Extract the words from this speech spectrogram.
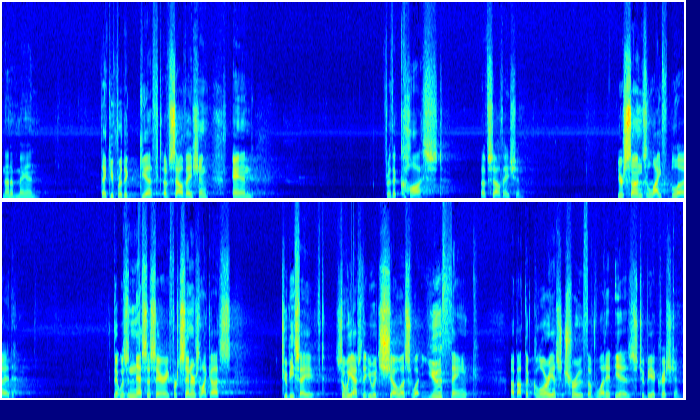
none of man. Thank you for the gift of salvation and for the cost of salvation. Your son's lifeblood that was necessary for sinners like us to be saved. So we ask that you would show us what you think about the glorious truth of what it is to be a Christian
